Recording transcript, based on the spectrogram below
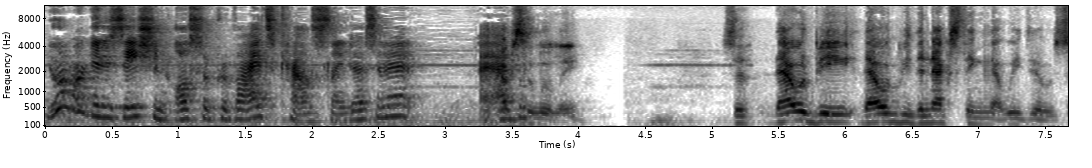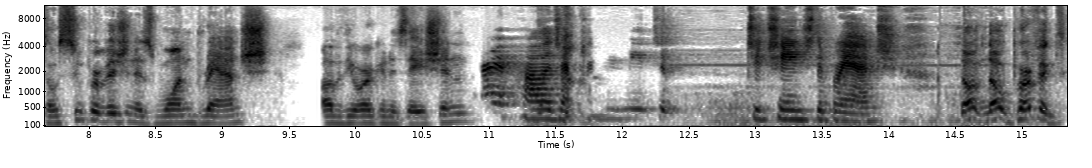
Your organization also provides counseling, doesn't it? I, Absolutely. So that would be that would be the next thing that we do. So supervision is one branch of the organization. I apologize. I need to to change the branch. No, no, perfect.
